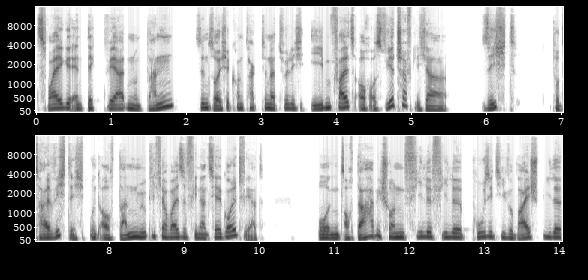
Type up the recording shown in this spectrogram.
Zweige entdeckt werden. Und dann sind solche Kontakte natürlich ebenfalls auch aus wirtschaftlicher Sicht total wichtig und auch dann möglicherweise finanziell Gold wert. Und auch da habe ich schon viele, viele positive Beispiele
